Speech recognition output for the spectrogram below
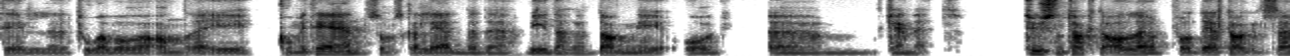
til to av våre andre i komiteen, som skal lede det videre. Dagny og um, Kenneth. Tusen takk til alle for deltakelse,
